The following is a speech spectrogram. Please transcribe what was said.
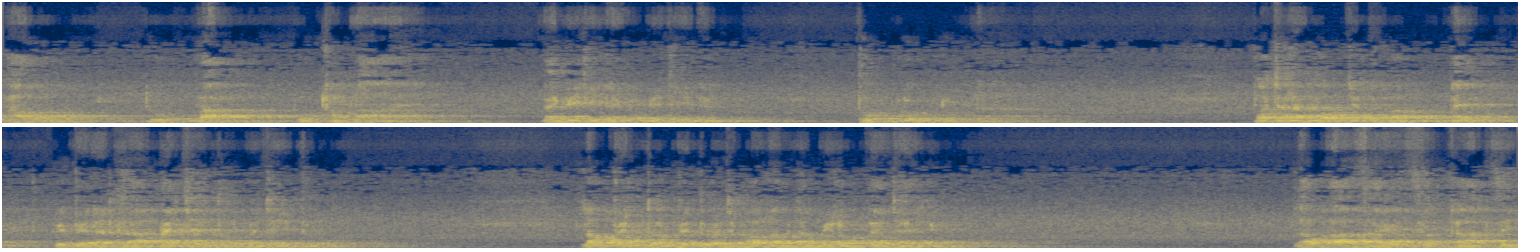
เผาถูกฝัง ถูกทำลาย ในวิธีใดก็วิธีหนึ่ง ทุกรูปทุกนาเพราะฉะนั้นพระองค์จึงบอกว่าไม่คือเป็นอนัตตาไม่ใช่ตนไม่ใช่ตัวเราเป็นตนเป็นตัวเฉพาะเรายังมีลมหายใจอยู่เราอาศัยสังขารสี่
